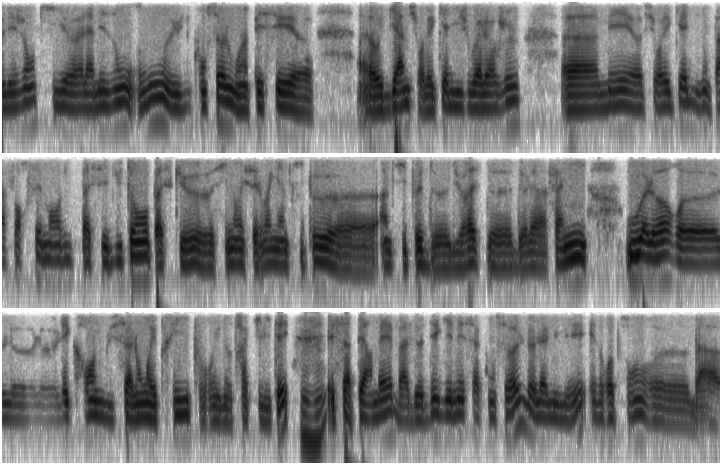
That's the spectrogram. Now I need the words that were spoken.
les gens qui à la maison ont une console ou un PC euh, haut de gamme sur lesquels ils jouent à leur jeu, euh, mais euh, sur lesquels ils n'ont pas forcément envie de passer du temps parce que sinon ils s'éloignent un petit peu, un petit peu de, du reste de, de, la famille, ou alors l'écran du salon est pris pour une autre activité, mhm. et ça permet bah, de dégainer sa console, de l'allumer et de reprendre bah,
